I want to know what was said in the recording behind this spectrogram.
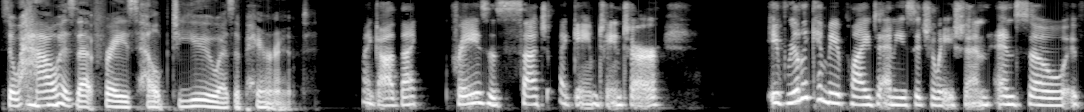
So, how mm-hmm. has that phrase helped you as a parent? My God, that phrase is such a game changer. It really can be applied to any situation. And so, if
